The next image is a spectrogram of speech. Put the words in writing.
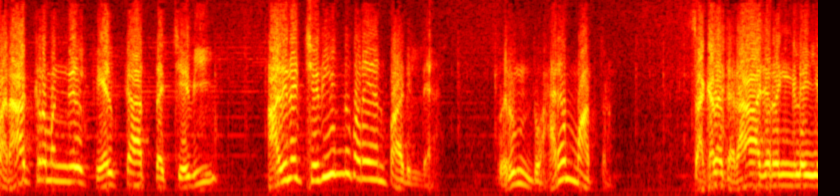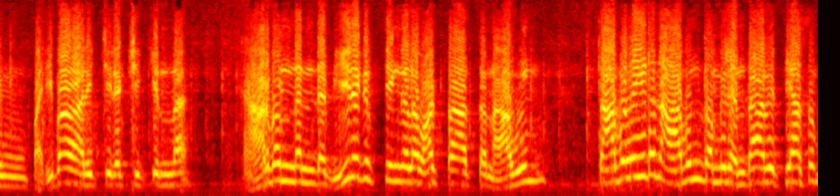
പരാക്രമങ്ങൾ കേൾക്കാത്ത ചെവി അതിനെ ചെവി എന്ന് പറയാൻ പാടില്ല. വെറും ദ്വാരം മാത്രം. സകല ചരാചരങ്ങളെയും പരിപാലിച്ച് രക്ഷിക്കുന്ന കാർബന്ധന്റെ വീരകൃത്യങ്ങളെ വാട്ടാത്ത നാവും തവളയുടെ നാവും തമ്മിൽ എന്താ വ്യത്യാസം?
